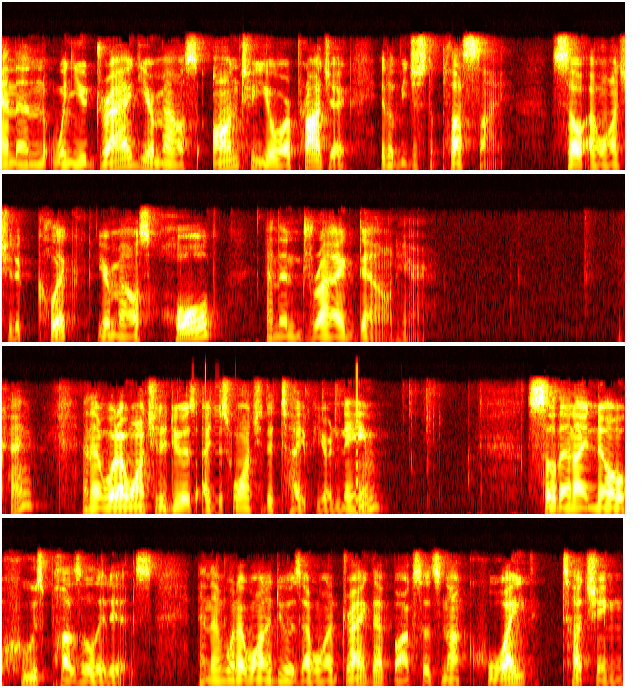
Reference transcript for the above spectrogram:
And then when you drag your mouse onto your project, it'll be just a plus sign. So I want you to click your mouse, hold, and then drag down here. Okay? And then what I want you to do is I just want you to type your name so then I know whose puzzle it is. And then what I want to do is I want to drag that box so it's not quite touching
